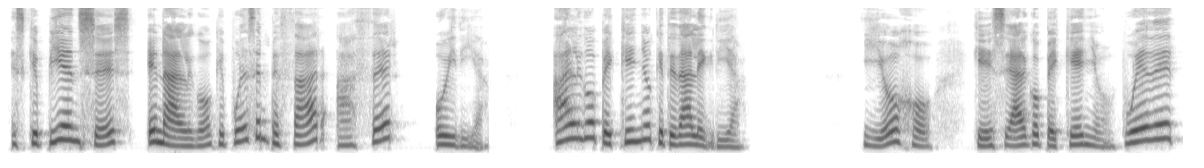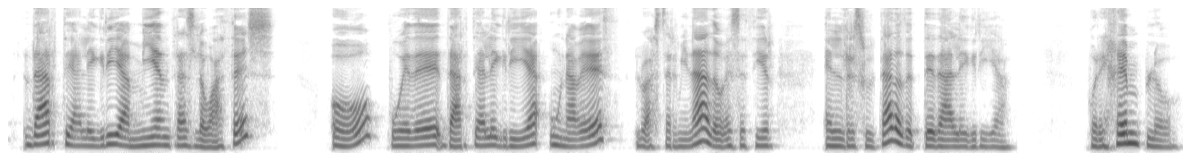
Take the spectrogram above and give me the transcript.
es que pienses en algo que puedes empezar a hacer hoy día. Algo pequeño que te da alegría. Y ojo, que ese algo pequeño puede darte alegría mientras lo haces o puede darte alegría una vez lo has terminado, es decir, el resultado te da alegría. Por ejemplo,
